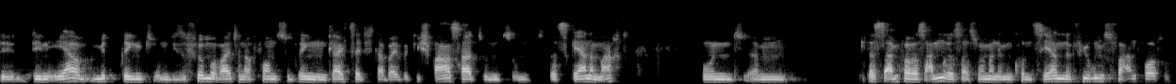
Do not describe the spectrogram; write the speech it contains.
den, den er mitbringt, um diese Firma weiter nach vorne zu bringen und gleichzeitig dabei wirklich Spaß hat und, und das gerne macht. Und ähm, das ist einfach was anderes, als wenn man im Konzern eine Führungsverantwortung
